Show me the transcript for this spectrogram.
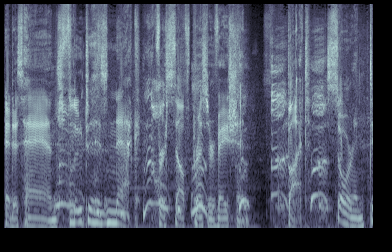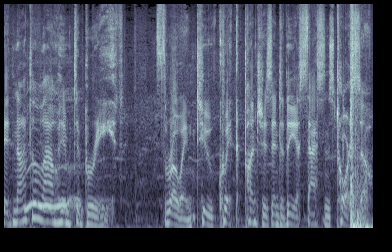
and his hands flew to his neck for self preservation. But Soren did not allow him to breathe, throwing two quick punches into the assassin's torso.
